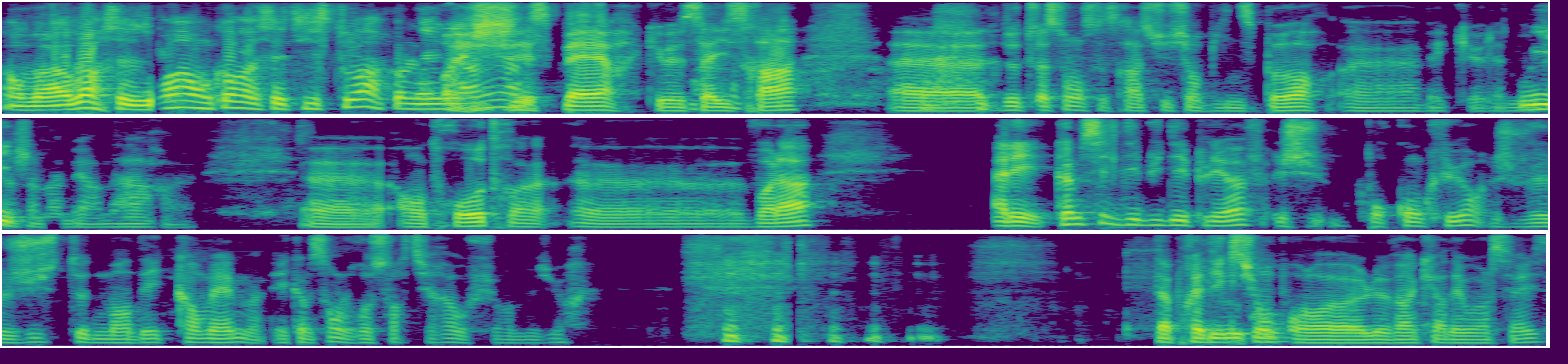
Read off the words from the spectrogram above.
on va avoir ce droit encore à cette histoire comme l'année dernière. J'espère que ça y sera. Euh, de toute façon, ce sera su sur Beansport avec l'ami Benjamin Bernard, entre autres. voilà. Allez, comme c'est le début des playoffs, pour conclure, je veux juste te demander quand même, et comme ça on le ressortira au fur et à mesure. Ta prédiction pour euh, le vainqueur des World Series?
